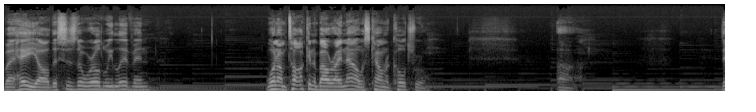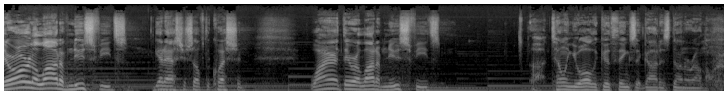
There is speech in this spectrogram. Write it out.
But hey, y'all, this is the world we live in. What I'm talking about right now is countercultural. There aren't a lot of news feeds. You got to ask yourself the question why aren't there a lot of news feeds uh, telling you all the good things that God has done around the world?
